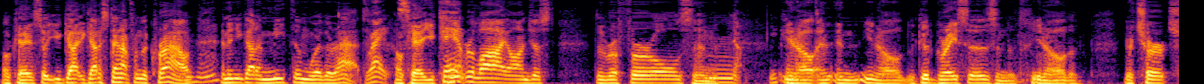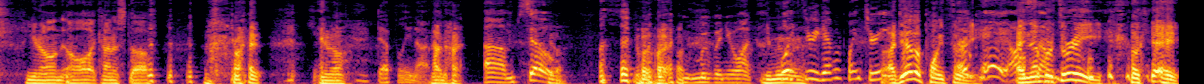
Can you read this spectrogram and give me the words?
okay so you got you got to stand out from the crowd and then you got to meet them where they're at. Right. okay you can't rely on just the referrals and No, you you know and, and you know the good graces and the, you know the your church, you know, and all that kind of stuff, right? Yeah, you know, definitely not. no, no. Um, so, I'm moving you on. You three. Do you have a point three? I do have a point three. Okay, And number three, okay,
